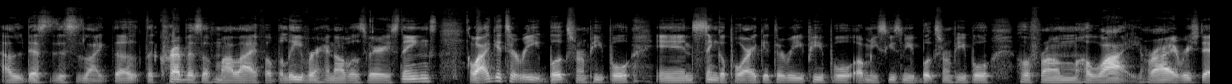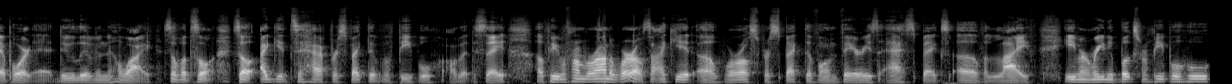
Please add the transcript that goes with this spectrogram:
I, this this is like the the crevice of my life, a believer in all those various things. Well, I get to read books from people in Singapore. I get to read people, I mean, excuse me, books from people who are from Hawaii, right? Rich dad, poor dad, do live in Hawaii, so forth, so on. So I get to have perspective of people, all that to say, of people from around the world. So I get a world's perspective on various aspects of life. Even reading books from people who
